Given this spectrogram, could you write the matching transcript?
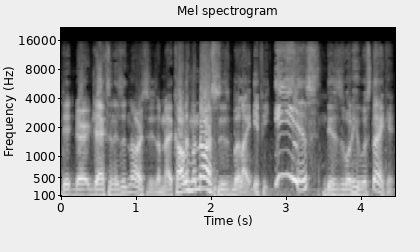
that Derrick Jaxn is a narcissist. I'm not calling him a narcissist, but like if he is, this is what he was thinking.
